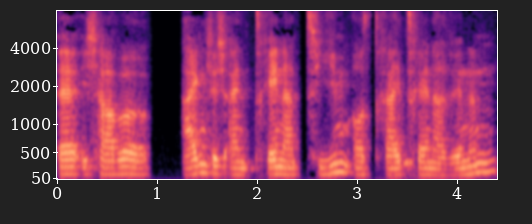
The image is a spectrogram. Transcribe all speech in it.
Äh, ich habe eigentlich ein Trainerteam aus drei Trainerinnen.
